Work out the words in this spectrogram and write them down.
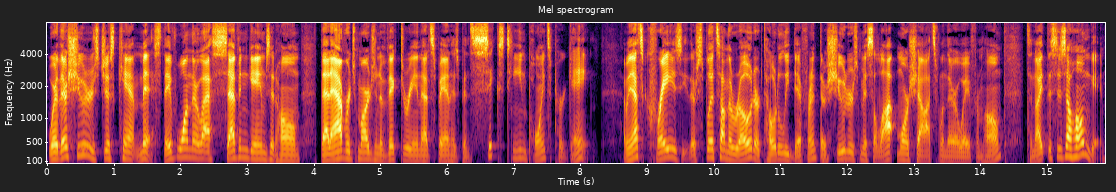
where their shooters just can't miss. They've won their last seven games at home. That average margin of victory in that span has been 16 points per game. I mean, that's crazy. Their splits on the road are totally different. Their shooters miss a lot more shots when they're away from home. Tonight, this is a home game.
